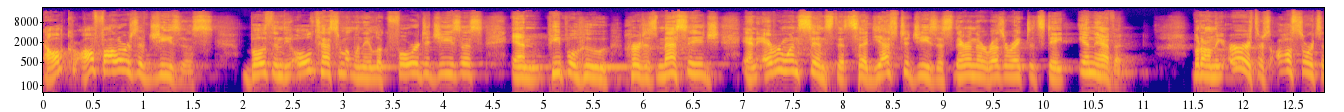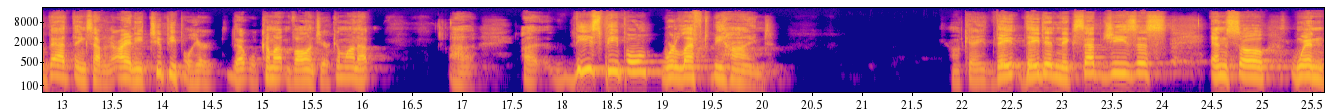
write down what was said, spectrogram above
all, all followers of Jesus, both in the Old Testament when they look forward to Jesus and people who heard his message and everyone since that said yes to Jesus, they're in their resurrected state in heaven. But on the earth, there's all sorts of bad things happening. All right, I need two people here that will come up and volunteer. Come on up. Uh, Uh, these people were left behind. Okay, they, they didn't accept Jesus. And so when,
